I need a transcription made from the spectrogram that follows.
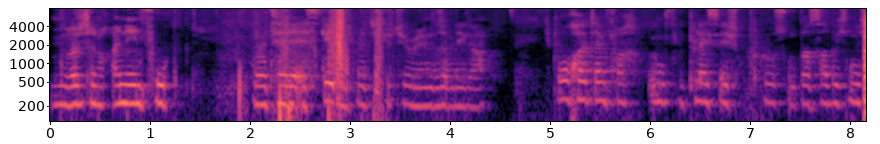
Leute, noch eine Info. Leute, es geht nicht mit YouTube, Digga. Ich brauche halt einfach irgendwie PlayStation Plus und das habe ich nicht.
